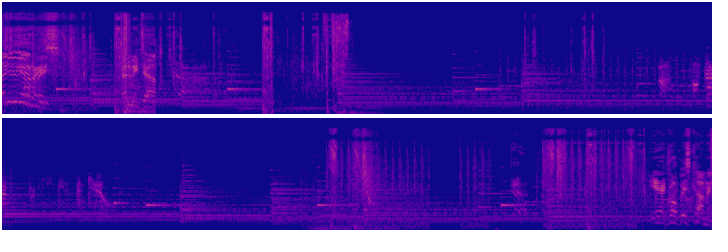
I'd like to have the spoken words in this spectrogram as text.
Engaging the enemies! Enemy down! The airdrop is coming.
